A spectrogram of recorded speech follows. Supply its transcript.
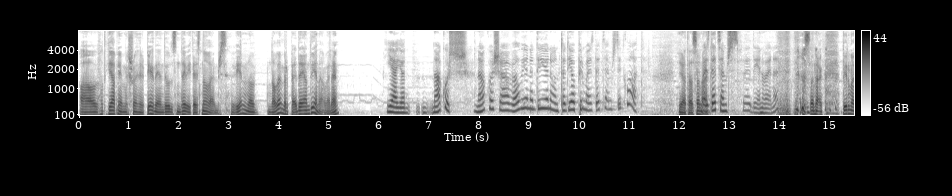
Faktiski jāpiemina, šodien ir piekdiena, 29. novembris, viena no novembra pēdējām dienām, vai ne? Jā, jo nākoš, nākošā vēl viena diena, un tad jau 1. decembris ir klāts. Jā, tā sanāk. 1. decembris svētdiena, vai ne? sanāk. 1.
